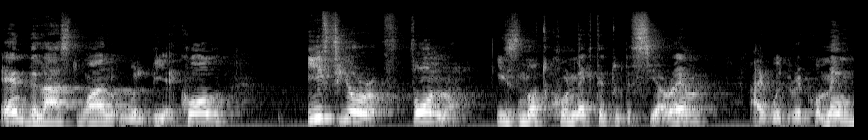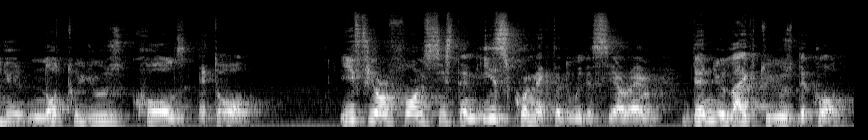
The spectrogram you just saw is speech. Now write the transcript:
And the last one will be a call. If your phone is not connected to the CRM, I would recommend you not to use calls at all. If your phone system is connected with the CRM, then you like to use the call.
